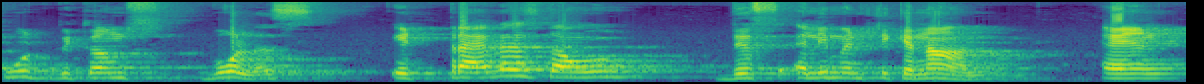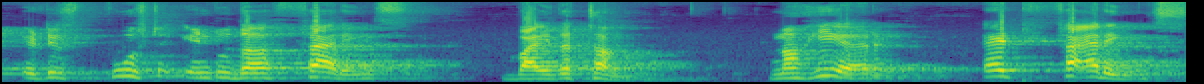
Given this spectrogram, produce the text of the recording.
food becomes bolus, it travels down this alimentary canal and it is pushed into the pharynx by the tongue. Now here at pharynx,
